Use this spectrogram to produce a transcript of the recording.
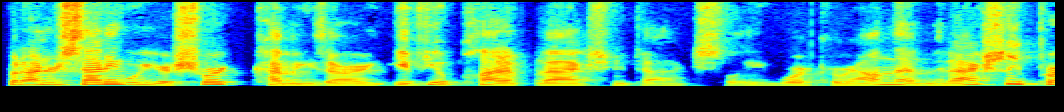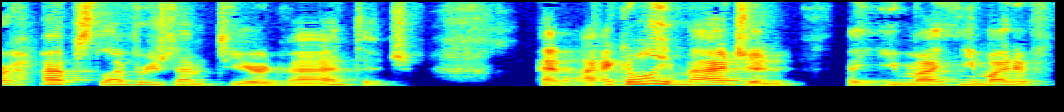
But understanding where your shortcomings are, give you a plan of action to actually work around them and actually perhaps leverage them to your advantage. And I can only imagine that you might you might have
